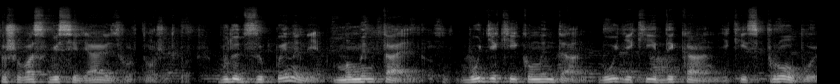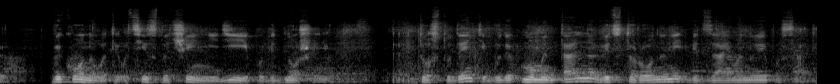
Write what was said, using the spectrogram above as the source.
то що вас виселяють з гуртожитку, будуть зупинені моментально. Будь-який комендант, будь-який декан, який спробує виконувати оці злочинні дії по відношенню е, до студентів, буде моментально відсторонений від займаної посади.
